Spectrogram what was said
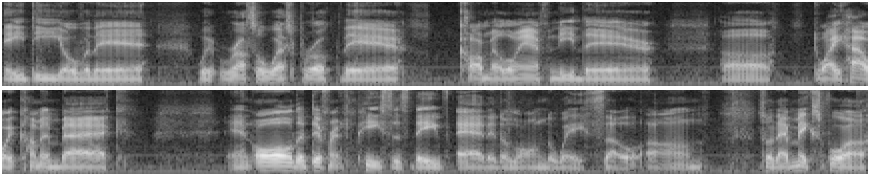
AD over there, with Russell Westbrook there, Carmelo Anthony there, uh, Dwight Howard coming back, and all the different pieces they've added along the way. So, um, so that makes for a,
